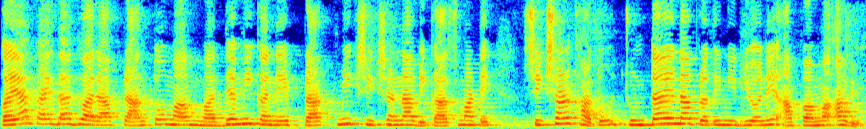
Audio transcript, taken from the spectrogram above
કયા કાયદા દ્વારા પ્રાંતોમાં માધ્યમિક અને પ્રાથમિક શિક્ષણના વિકાસ માટે શિક્ષણ ખાતું ચૂંટાયેલા પ્રતિનિધિઓને આપવામાં આવ્યું?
